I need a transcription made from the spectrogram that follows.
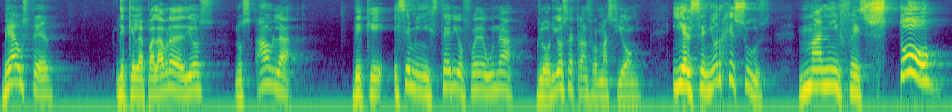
vea usted de que la palabra de Dios nos habla de que ese ministerio fue de una gloriosa transformación y el Señor Jesús manifestó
